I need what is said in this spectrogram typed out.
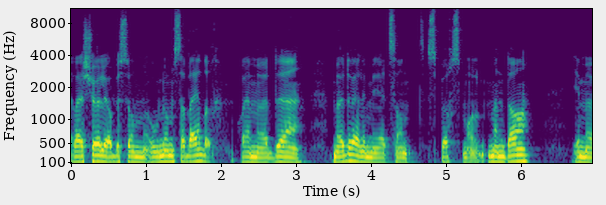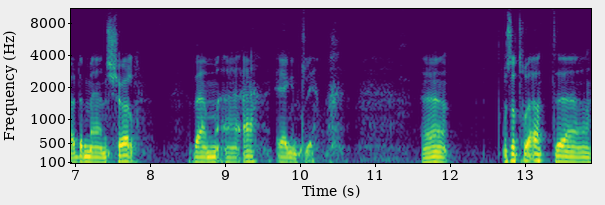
Eller jeg sjøl jobber som ungdomsarbeider, og jeg møter, møter veldig mye et sånt spørsmål, men da i møte med en sjøl. Hvem er jeg egentlig? Eh, Og så tror jeg at eh,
